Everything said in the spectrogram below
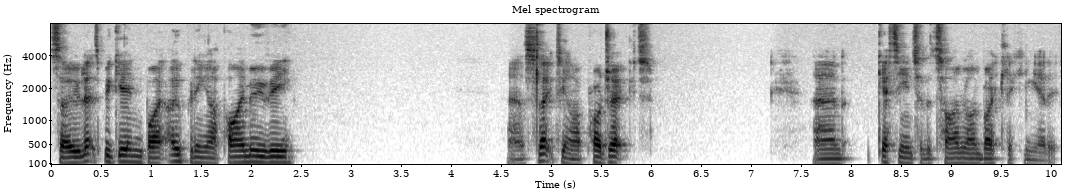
So let's begin by opening up iMovie and selecting our project and getting into the timeline by clicking edit.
